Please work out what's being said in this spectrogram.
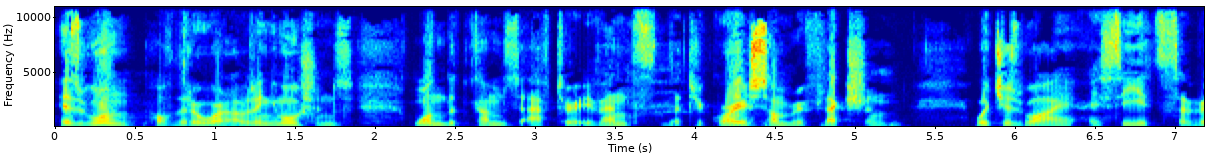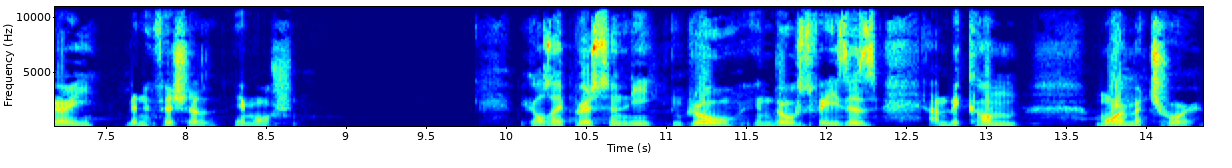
is one of the low arousing emotions, one that comes after events that require some reflection, which is why I see it's a very beneficial emotion. Because I personally grow in those phases and become more mature.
